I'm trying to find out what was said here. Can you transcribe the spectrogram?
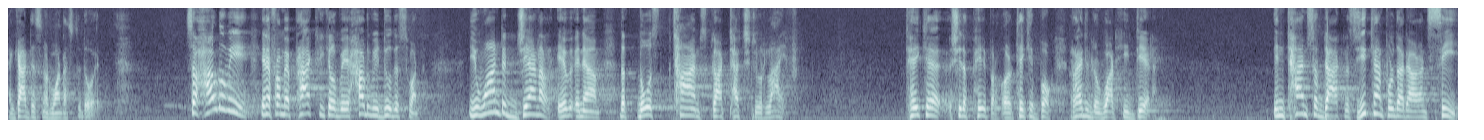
And God does not want us to do it. So, how do we, you know, from a practical way, how do we do this one? You want to journal in, um, the, those times God touched your life. Take a sheet of paper or take a book, write it on what He did. In times of darkness, you can pull that out and see.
